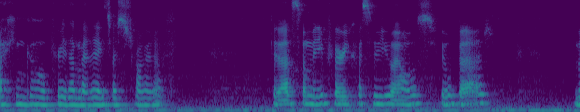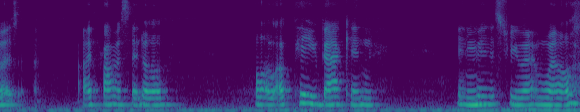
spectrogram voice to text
I can go, pray that my legs are strong enough. I've asked so many prayer requests of you, I almost feel bad. But I promise that I'll, I'll, pay you back in, in ministry when I'm well.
